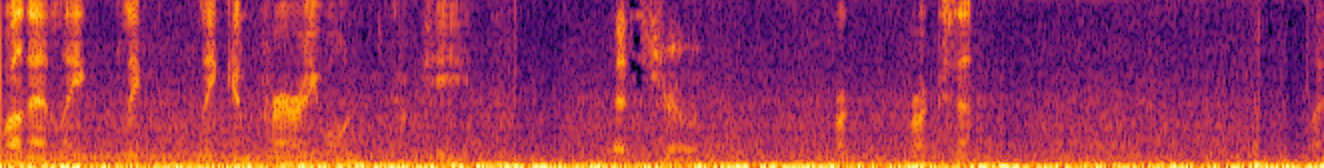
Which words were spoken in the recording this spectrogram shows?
Well, then Lake, Lake, Lincoln Prairie won't compete. That's true. Brooke, Brooke sent. What?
